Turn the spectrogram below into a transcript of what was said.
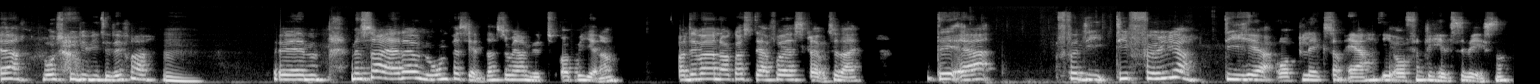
Ja, hvor skulle de vite det fra? Mm. Men så er det jo noen pasienter som jeg har møtt opp igjennom. Og det var nok også derfor jeg skrev til deg. Det er fordi de følger de her opplegg som er i offentlig helsevesen.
